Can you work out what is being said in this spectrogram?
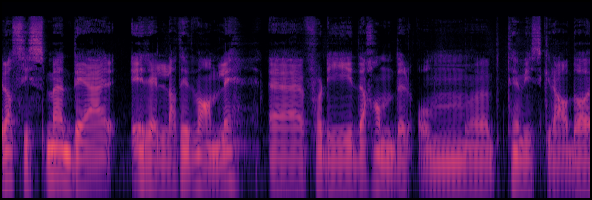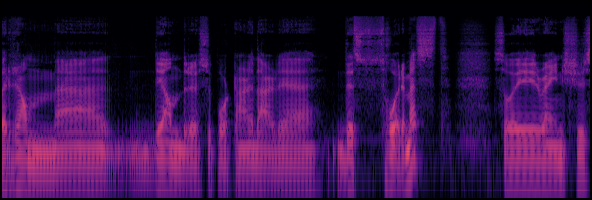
rasisme, det er relativt vanlig. Eh, fordi det handler om eh, til en viss grad å ramme de andre supporterne der det, det sårer mest. Så i Rangers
